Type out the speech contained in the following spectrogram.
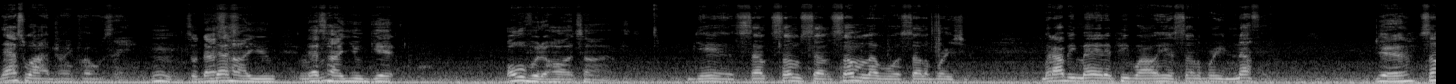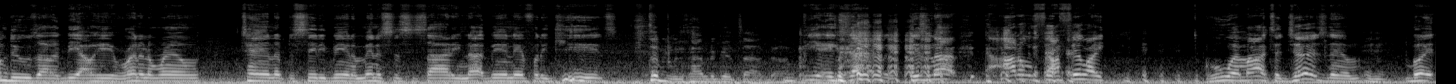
That's why I drink rose. Mm. So that's, That's- how you. That's Mhm. how you get over the hard times. Yeah, ce- some some level of celebration. But I'll be mad at people out here celebrating nothing. Yeah. Some dudes out be out here running around, tearing up the city, being a menace to society, not being there for the kids. Some people just having a good time, dog. Yeah, exactly. it's not. I don't. I feel like who am I to judge them? Mhm. But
